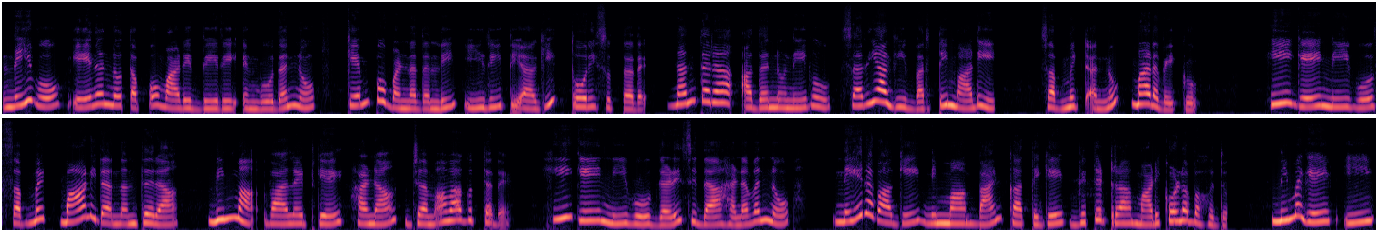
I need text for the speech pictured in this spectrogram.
ನೀವು ಏನನ್ನು ತಪ್ಪು ಮಾಡಿದ್ದೀರಿ ಎಂಬುದನ್ನು ಕೆಂಪು ಬಣ್ಣದಲ್ಲಿ ಈ ರೀತಿಯಾಗಿ ತೋರಿಸುತ್ತದೆ. ನಂತರ ಅದನ್ನು ನೀವು ಸರಿಯಾಗಿ ಭರ್ತಿ ಮಾಡಿ ಸಬ್ಮಿಟ್ ಅನ್ನು ಮಾಡಬೇಕು. ಹೀಗೆ ನೀವು ಸಬ್ಮಿಟ್ ಮಾಡಿದ ನಂತರ ನಿಮ್ಮ ವ್ಯಾಲೆಟ್ಗೆ ಹಣ ಜಮಾವಾಗುತ್ತದೆ. ಹೀಗೆ ನೀವು ಗಳಿಸಿದ ಹಣವನ್ನು ನೇರವಾಗಿ ನಿಮ್ಮ ಬ್ಯಾಂಕ್ ಖಾತೆಗೆ ವಿತ್ಡ್ರಾ ಮಾಡಿಕೊಳ್ಳಬಹುದು. ನಿಮಗೆ ಈ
